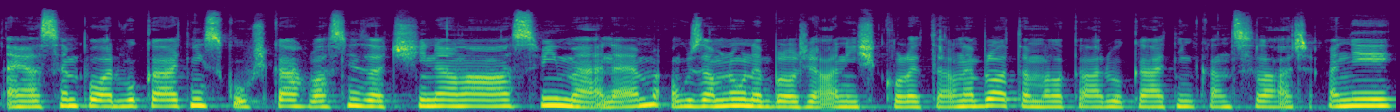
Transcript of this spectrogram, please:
A já jsem po advokátních zkouškách vlastně začínala svým jménem a už za mnou nebyl žádný školitel, nebyla tam velká advokátní kancelář, ani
